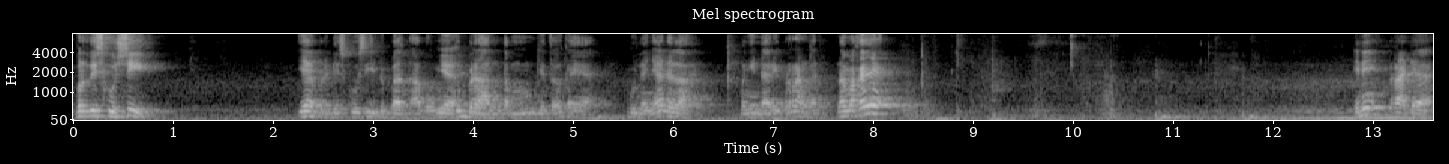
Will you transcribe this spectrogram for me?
Berdiskusi. ya berdiskusi debat apa Iya. itu berantem gitu kayak gunanya adalah menghindari perang kan nah makanya ini rada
